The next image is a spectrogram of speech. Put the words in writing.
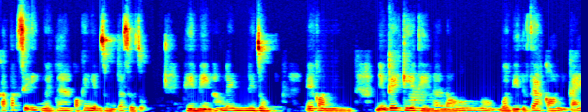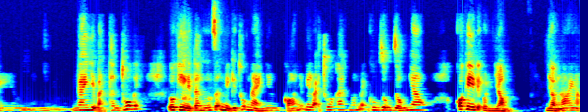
các bác sĩ người ta có kinh nghiệm dùng người ta sử dụng thì mình hãng nên nên dùng thế còn những cái kia thì là nó bởi vì thực ra có những cái ngay như bản thân thuốc ấy đôi khi người ta hướng dẫn mình cái thuốc này nhưng có những cái loại thuốc khác nó lại không giống giống nhau. Có khi lại còn nhầm nhầm nó anh ạ.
